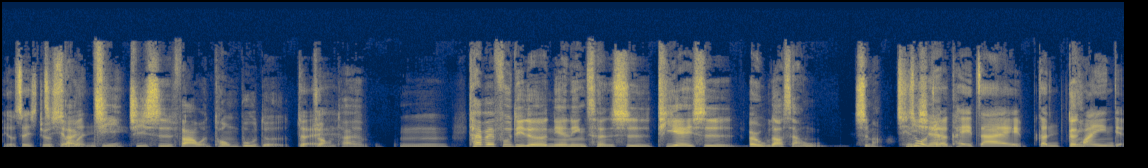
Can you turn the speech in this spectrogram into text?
有这这些问题，及及时发文同步的的状态。嗯，台北 Foodie 的年龄层是 TA 是二五到三五是吗？其实我觉得可以再更宽一点，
